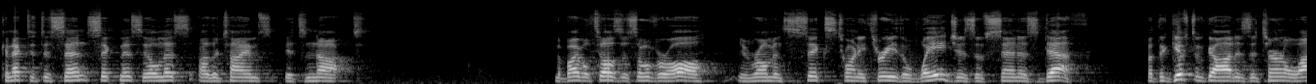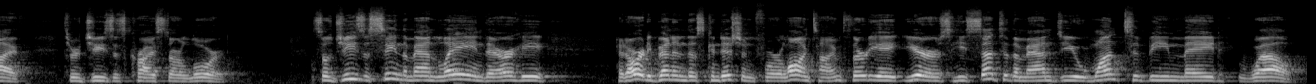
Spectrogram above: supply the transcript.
connected to sin, sickness, illness, other times it's not. The Bible tells us overall in Romans 6:23 the wages of sin is death, but the gift of God is eternal life through Jesus Christ our Lord. So Jesus seeing the man laying there, he had already been in this condition for a long time, 38 years. He said to the man, "Do you want to be made well?"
